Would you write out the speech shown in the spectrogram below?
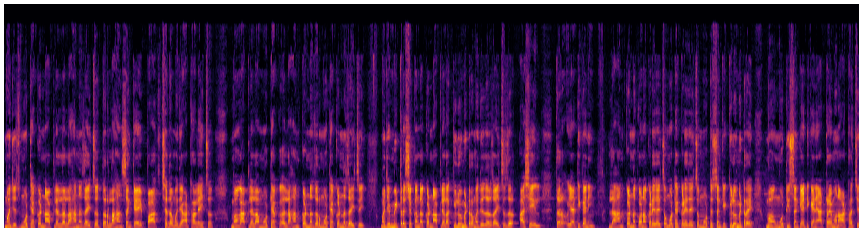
म्हणजेच मोठ्याकडनं आपल्याला लहान जायचं तर लहान संख्या आहे पाच छेदामध्ये अठरा लिहायचं मग आपल्याला मोठ्या लहानकडनं जर मोठ्याकडनं जायचं आहे म्हणजे मीटर सेकंदाकडनं आपल्याला किलोमीटरमध्ये जर जायचं जर असेल तर या ठिकाणी लहानकडनं कोणाकडे जायचं? मोठ्याकडे जायचं. मोठी संख्या किलोमीटर आहे. मग मोठी संख्या या ठिकाणी अठरा आहे म्हणून अठराचे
